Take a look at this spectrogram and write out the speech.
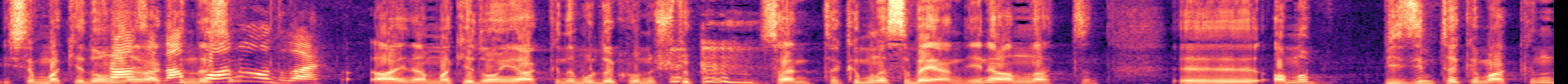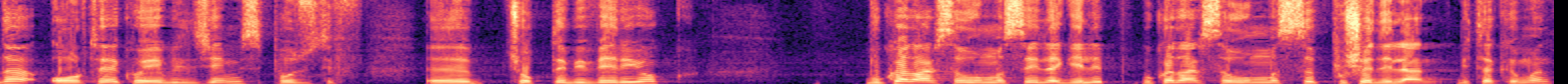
İşte Makedonlar Fransa'dan hakkında puan aldılar. Aynen Makedonya hakkında burada konuştuk. Sen takımı nasıl beğendiğini anlattın. Ee, ama bizim takım hakkında ortaya koyabileceğimiz pozitif e, çok da bir veri yok. Bu kadar savunmasıyla gelip bu kadar savunması push edilen bir takımın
